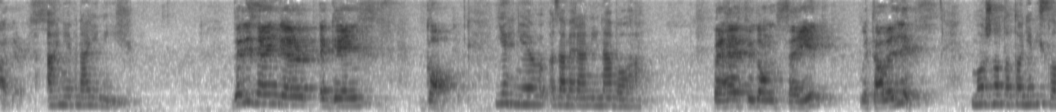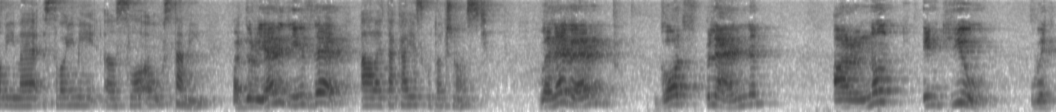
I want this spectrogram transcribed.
others. a hnev na iných. There is anger against God. Je hnev zameraný na Boha. Perhaps we don't say it with our lips, Možno toto nevyslovíme svojimi e, slo- ústami, but the reality is there. ale taká je skutočnosť. Whenever God's plan are not in tune with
